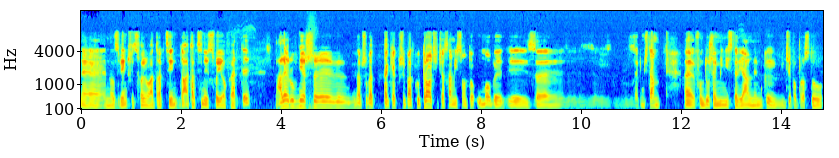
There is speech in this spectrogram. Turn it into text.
e, no, zwiększyć swoją atrakcyjność, atrakcyjność swojej oferty, ale również e, na przykład tak jak w przypadku troci, czasami są to umowy e, z, z, jakimś tam e, funduszem ministerialnym, gdzie po prostu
